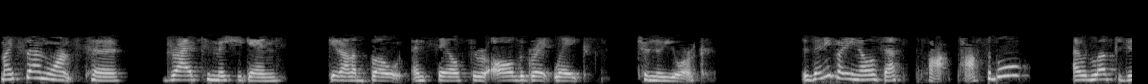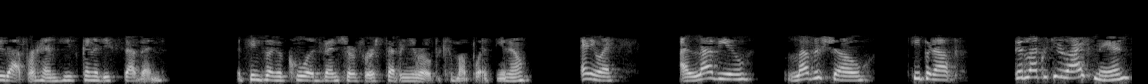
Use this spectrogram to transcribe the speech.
My son wants to drive to Michigan, get on a boat, and sail through all the Great Lakes to New York. Does anybody know if that's possible? I would love to do that for him. He's going to be seven. It seems like a cool adventure for a seven year old to come up with, you know? Anyway, I love you. Love the show. Keep it up. Good luck with your life, man.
